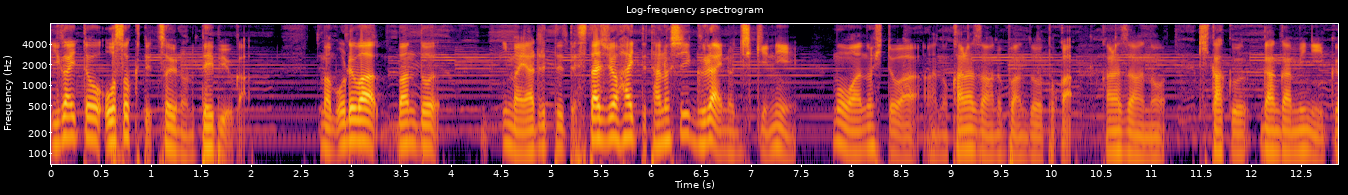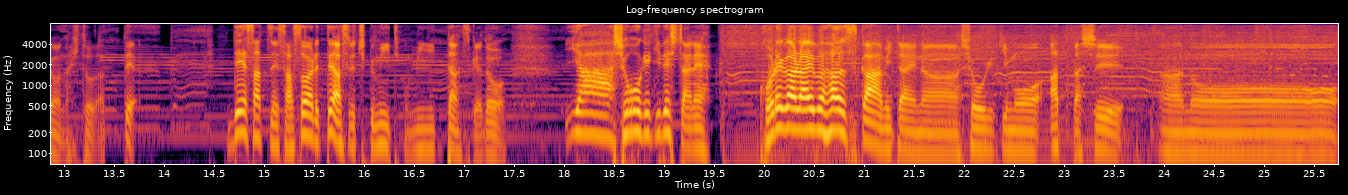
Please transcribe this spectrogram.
意外と遅くてそういうののデビューが。まあ俺はバンド今やれててスタジオ入って楽しいぐらいの時期にもうあの人はあの金沢のバンドとか金沢の企画ガンガン見に行くような人だって。でサッツに誘われてアスレチックミーティングを見に行ったんですけどいやー衝撃でしたね。これがライブハウスかみたいな衝撃もあったしあの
